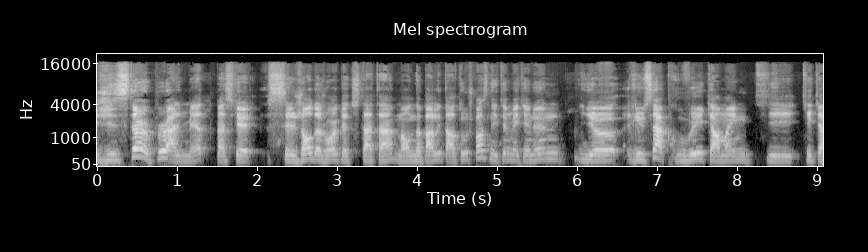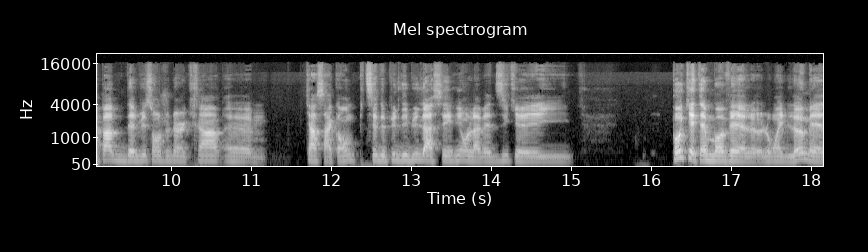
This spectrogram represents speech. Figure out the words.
J'hésitais un peu à le mettre parce que c'est le genre de joueur que tu t'attends, mais on en a parlé tantôt. Je pense que Nathan McKinnon, il a réussi à prouver quand même qu'il est, capable d'élever son jeu d'un cran euh, quand ça compte. Puis, tu sais, depuis le début de la série, on l'avait dit qu'il. Pas qu'il était mauvais, loin de là, mais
